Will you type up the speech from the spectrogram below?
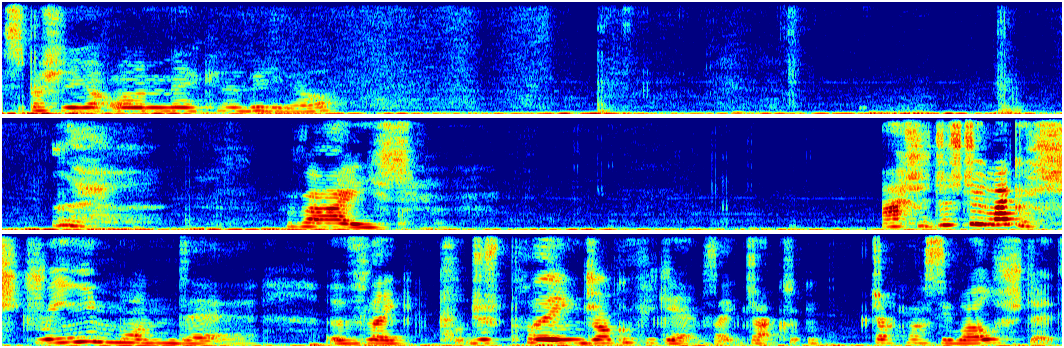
Especially not while I'm making a video. Right. I should just do like a stream one day of like just playing geography games like Jack Jack Massey Welsh did.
